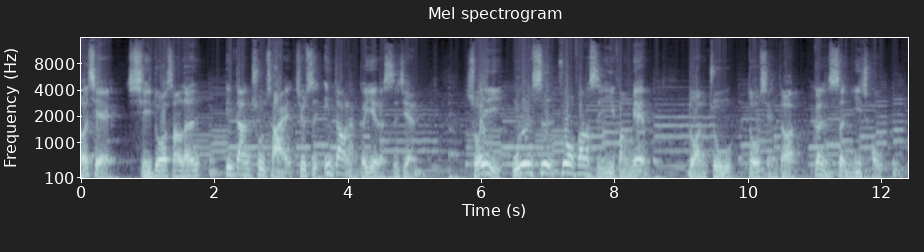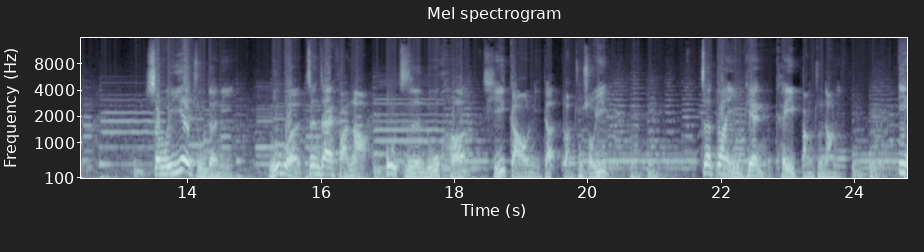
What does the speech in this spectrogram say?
而且，许多商人一旦出差就是一到两个月的时间，所以无论是做饭、洗衣方面，短租都显得更胜一筹。身为业主的你。如果正在烦恼不知如何提高你的短租收益，这段影片可以帮助到你。一、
